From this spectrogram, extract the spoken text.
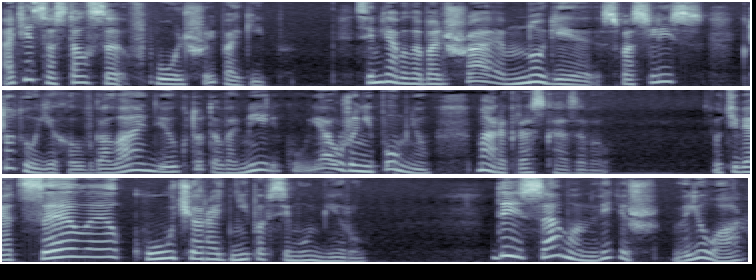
Отец остался в Польше и погиб. Семья была большая, многие спаслись, кто-то уехал в Голландию, кто-то в Америку. Я уже не помню, Марок рассказывал. У тебя целая куча родни по всему миру. Да и сам он, видишь, в ЮАР.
